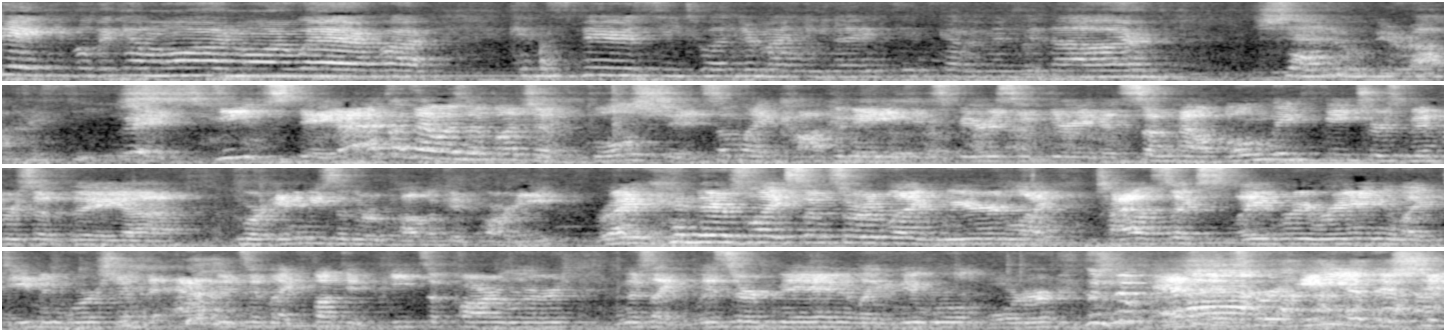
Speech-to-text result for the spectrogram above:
day people become more and more aware of our conspiracy to undermine the United States government with our shadow bureaucracy. Wait, deep state? I thought that was a bunch of bullshit. Some like cockamamie conspiracy theory that somehow only features members of the uh, who are enemies of the Republican Party, right? And there's like some sort of like weird like child sex slavery ring and like demon worship that happens in like fucking pizza parlors. And there's like lizard men and like new world order. There's no evidence for any of this shit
